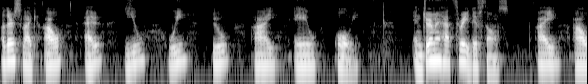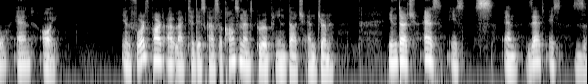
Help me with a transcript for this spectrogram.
Others like au, ao, you, we, you, I, eu, oi. And German has three diphthongs, I, au, and oi. In the fourth part, I would like to discuss a consonant group in Dutch and German. In Dutch, S is S and Z is Z.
